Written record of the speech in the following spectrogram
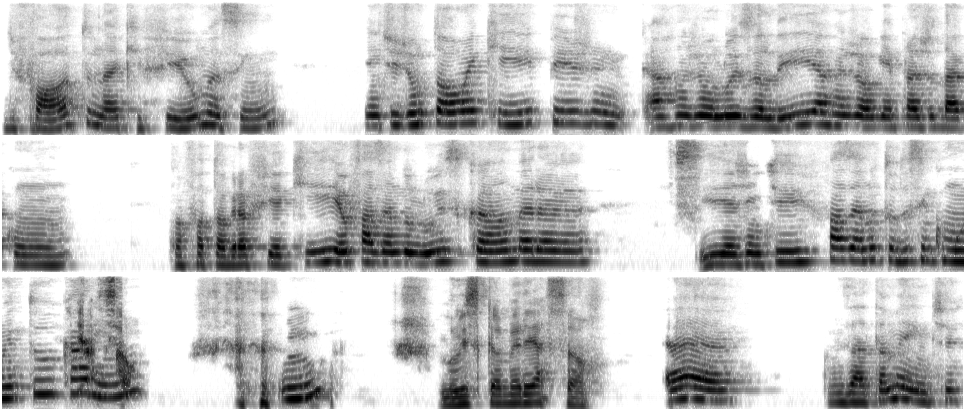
de foto, né, que filma, assim. A gente juntou uma equipe, arranjou luz ali, arranjou alguém para ajudar com, com a fotografia aqui, eu fazendo luz, câmera, e a gente fazendo tudo assim com muito carinho. Hum? luz, câmera e ação. É, exatamente.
